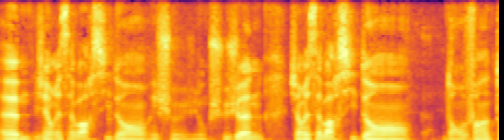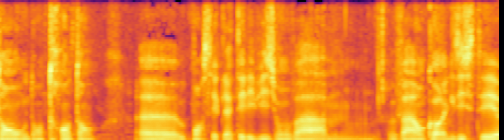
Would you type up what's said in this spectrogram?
j'aimerais savoir si dans, et donc je suis jeune, j'aimerais savoir si dans, dans 20 ans ou dans 30 ans, vous pensez que la télévision va, va encore exister,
